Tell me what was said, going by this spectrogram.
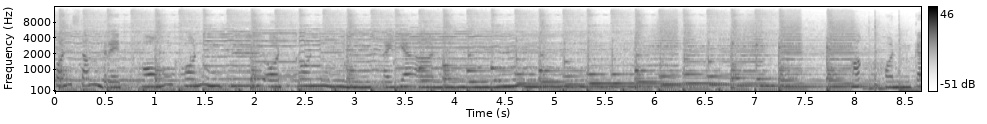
ผลสำเร็จของคนคืออดทนขยันพักผ่อนก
